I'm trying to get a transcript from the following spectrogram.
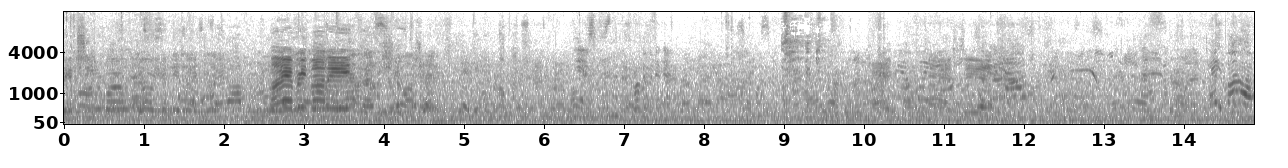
we going to see you tomorrow? Joe, you going to be? Bye, everybody. Hey, Bob.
